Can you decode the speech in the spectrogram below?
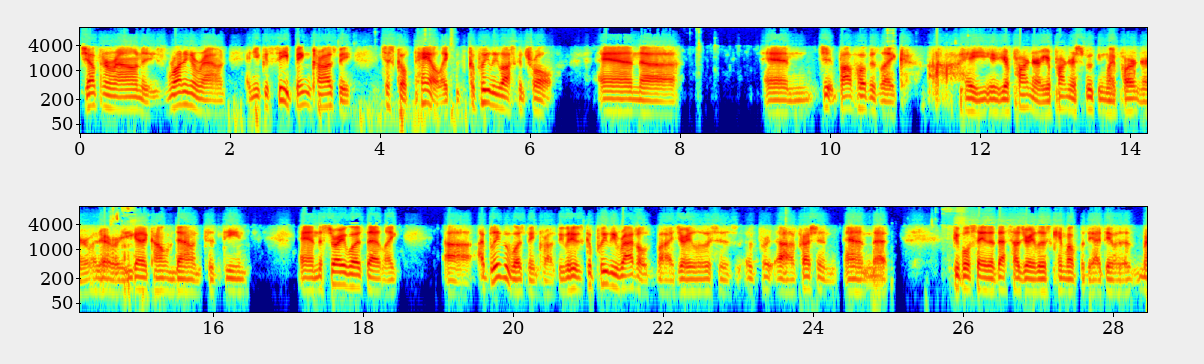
jumping around and he's running around, and you could see Bing Crosby just go pale, like completely lost control. And uh, and J- Bob Hope is like, ah, "Hey, your partner, your partner is spooking my partner, whatever. You got to calm him down." To Dean, and the story was that like. Uh, I believe it was Bing Crosby, but he was completely rattled by Jerry Lewis's uh, uh, impression, and that people say that that's how Jerry Lewis came up with the idea of a,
